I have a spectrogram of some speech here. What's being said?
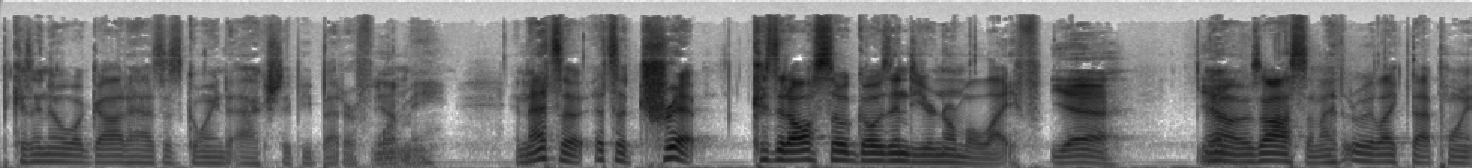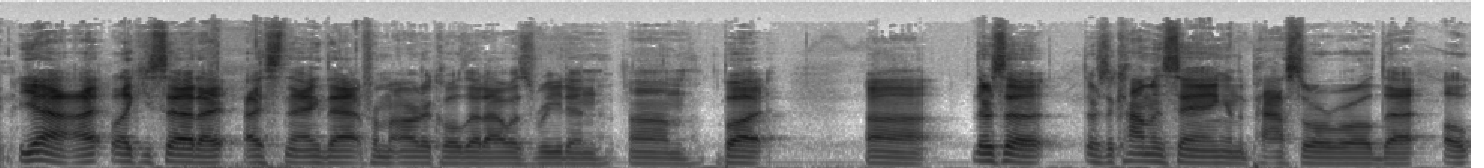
because I know what God has is going to actually be better for Yeah. me. And that's a that's a trip because it also goes into your normal life. Yeah. You know, it was awesome. I really liked that point. Yeah, I, like you said, I, I snagged that from an article that I was reading. Um, but uh, there's a there's a common saying in the pastoral world that oh,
